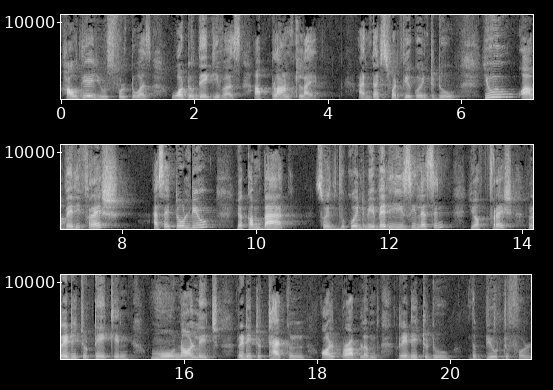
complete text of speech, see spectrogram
how they are useful to us, what do they give us, our plant life. And that's what we are going to do. You are very fresh, as I told you, you come back, so it's going to be a very easy lesson. You are fresh, ready to take in more knowledge, ready to tackle all problems, ready to do the beautiful,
